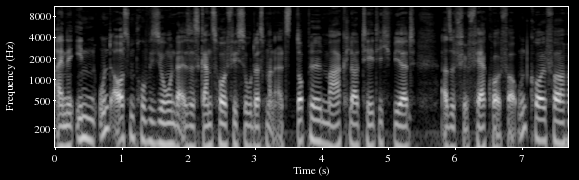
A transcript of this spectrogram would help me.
eine Innen- und Außenprovision. Da ist es ganz häufig so, dass man als Doppelmakler tätig wird, also für Verkäufer und Käufer.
